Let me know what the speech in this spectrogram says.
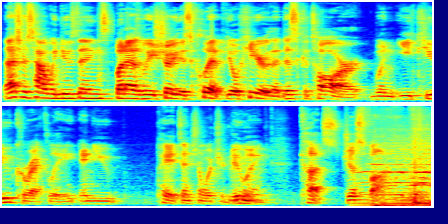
That's just how we do things. But as we show you this clip, you'll hear that this guitar, when EQ'd correctly and you pay attention to what you're Mm-hmm. doing, cuts just fine.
